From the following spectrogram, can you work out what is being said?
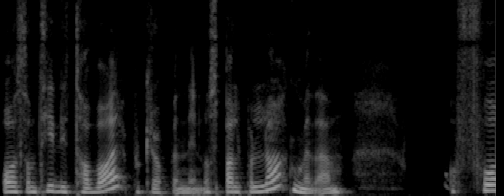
og samtidig ta vare på kroppen din og spille på lag med den. Og få,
